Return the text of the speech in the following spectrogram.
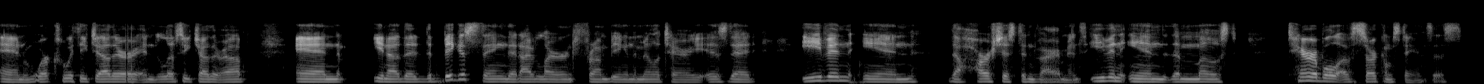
and works with each other and lifts each other up and you know the the biggest thing that i've learned from being in the military is that even in the harshest environments even in the most terrible of circumstances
